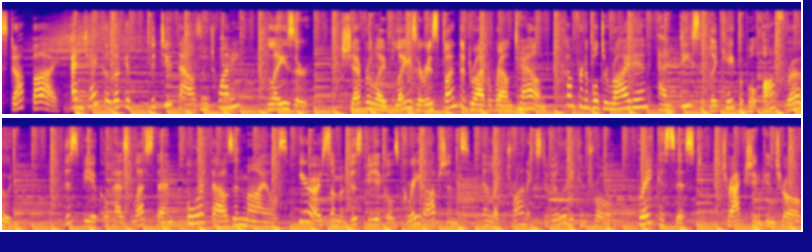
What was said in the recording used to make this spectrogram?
Stop by and take a look at the 2020 Blazer. Chevrolet Blazer is fun to drive around town, comfortable to ride in, and decently capable off-road. This vehicle has less than 4,000 miles. Here are some of this vehicle's great options. Electronic stability control, brake assist, traction control,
